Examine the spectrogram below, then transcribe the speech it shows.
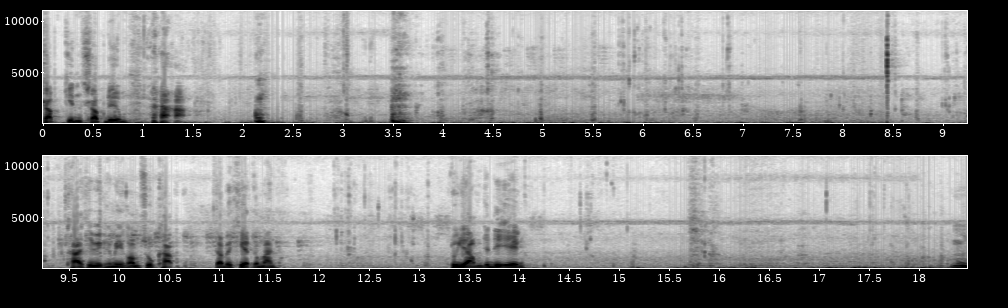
ชอบกินชอบดื่ม ช้ชีวิตให้มีความสุขครับอย่าไปเครียดกับมัน ทุกอย่างมันจะดีเอง อืม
